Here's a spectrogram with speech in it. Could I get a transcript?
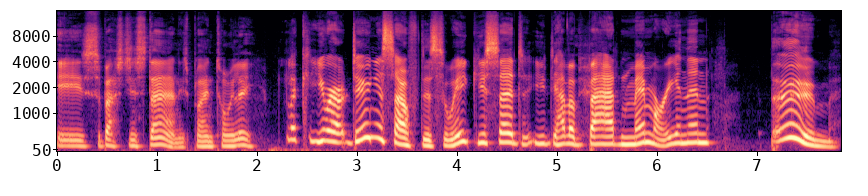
is Sebastian Stan. He's playing Tommy Lee. Look, you were outdoing yourself this week. You said you'd have a bad memory, and then boom,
